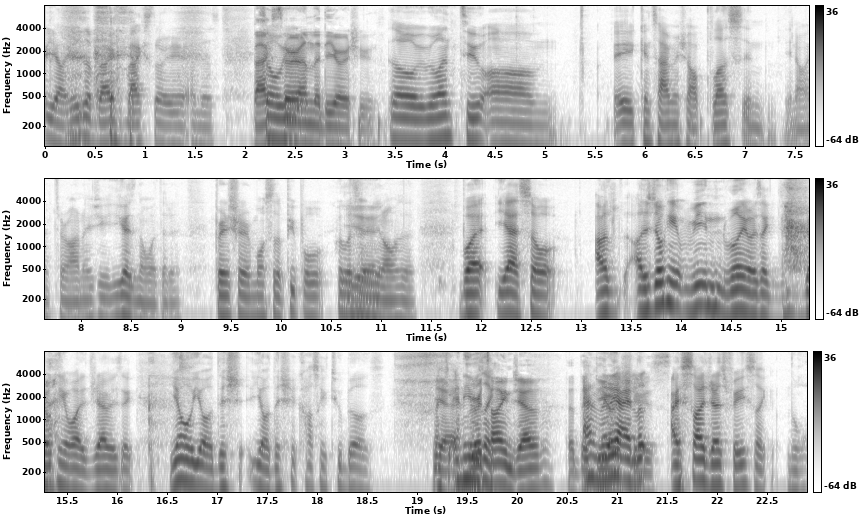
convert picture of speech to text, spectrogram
Yo, here's a back backstory here on this. backstory we- on the Dior shoes. So we went to um a consignment shop plus in you know in Toronto. You, you guys know what that is. Pretty sure most of the people who listen Yeah. you know what that is. But yeah, so I was I was joking. Me and William was like joking about Jeff. He's like, yo yo this sh- yo this shit costs like two bills. Like, yeah, and he we was were like, telling Jev that the and Dior literally I look. I saw Jeff's face like no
